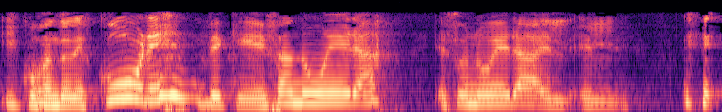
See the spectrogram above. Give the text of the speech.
Y cuando descubren de que esa no era, eso no era el, el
